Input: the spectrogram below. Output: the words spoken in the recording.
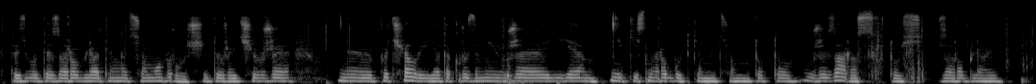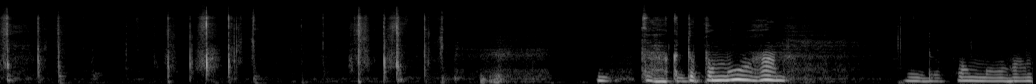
Хтось буде заробляти на цьому гроші. До речі, вже почали, я так розумію, вже є якісь наработки на цьому. Тобто вже зараз хтось заробляє. Так, допомога. Допомога.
